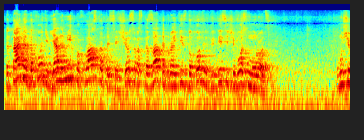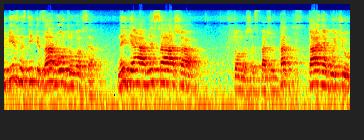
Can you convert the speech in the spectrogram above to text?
Питання доходів я не міг похвастатися, щось розказати про якісь доходи в 2008 році. Тому що бізнес тільки зароджувався. Не я, не Саша, хто нас ще спершу, та Таня Бойчук.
